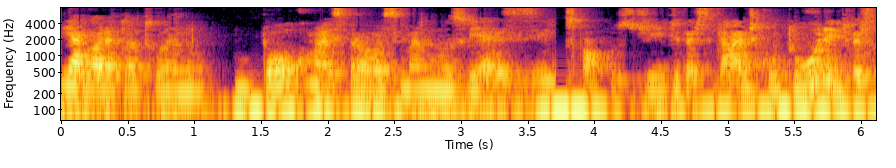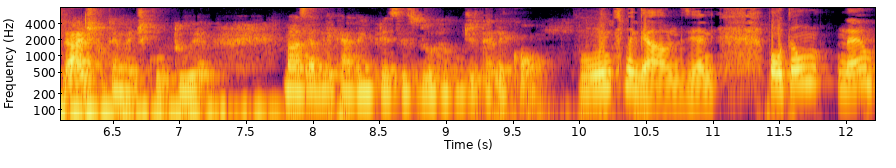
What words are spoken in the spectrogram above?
E agora estou atuando um pouco mais próxima nos vieses focos de diversidade, cultura e diversidade, com tema de cultura, mas aplicado a empresas do ramo de telecom. Muito legal, Lisiane. Bom, então, né,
